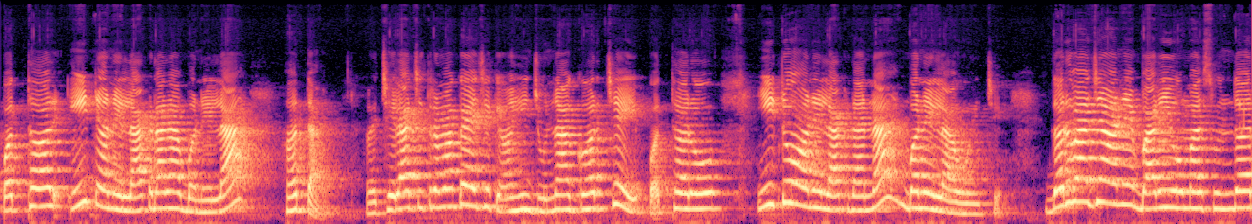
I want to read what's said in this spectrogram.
પથ્થર, ઈંટ અને લાકડાના બનેલા હતા. હવે છેલ્લા ચિત્રમાં કહે છે કે અહીં જૂના ઘર છે, એ પથ્થરો, ઈંટો અને લાકડાના બનેલા હોય છે. દરવાજા અને બારીઓમાં સુંદર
